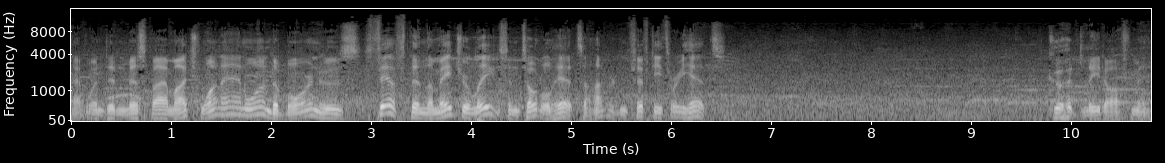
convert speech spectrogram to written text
That one didn't miss by much. One and one to Bourn, who's fifth in the major leagues in total hits, 153 hits. Good leadoff man.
